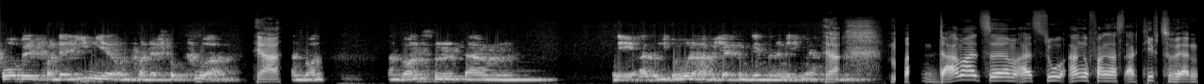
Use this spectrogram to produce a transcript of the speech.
Vorbild von der Linie und von der Struktur. Ja. Ansonsten, ansonsten ähm, nee, also Idole habe ich jetzt in dem Sinne nicht mehr. Ja. Damals, ähm, als du angefangen hast, aktiv zu werden,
